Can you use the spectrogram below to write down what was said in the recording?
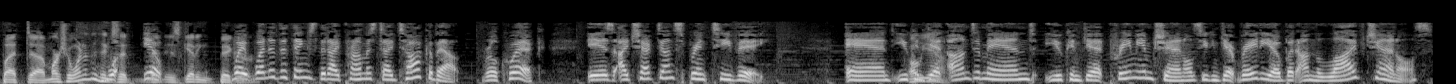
But, uh, Marsha, one of the things well, that, that is getting bigger. Wait, one of the things that I promised I'd talk about real quick is I checked on Sprint TV. And you can oh, yeah. get on demand, you can get premium channels, you can get radio, but on the live channels,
